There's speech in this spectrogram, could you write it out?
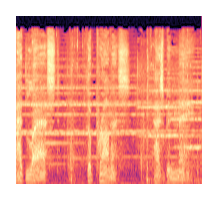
At last, the promise has been made.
